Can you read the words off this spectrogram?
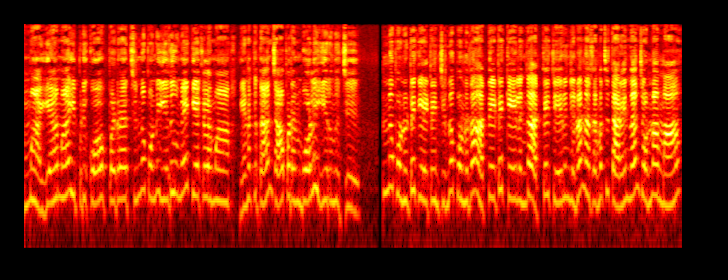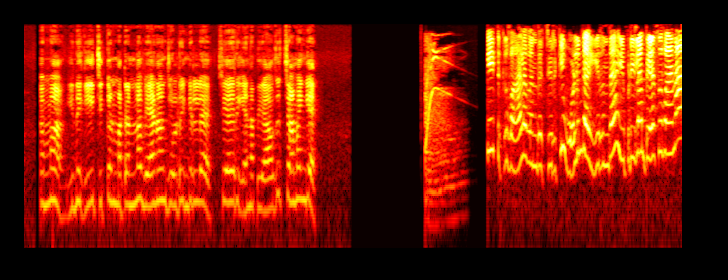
ஏம்மா ஏமா இப்படி கோவப்படுற? சின்ன பொண்ணு எதுவுமே கேட்கலமா எனக்கு தான் சாப்பிடணும் போல இருந்துச்சு. சின்ன பொண்ணுகிட்ட கேட்டேன். சின்ன பொண்ணு தான் அத்தைகிட்ட கேளுங்க. அத்தை சரின்னு சொன்னா நான் சமைச்சு தரேன் தான் சொன்னாமா அம்மா இன்னைக்கு சிக்கன் மட்டன்லாம் வேணாம்னு சொல்றீங்கல்ல. சரி எனக்கையாவது சமைங்க. வீட்டுக்கு வாழ வந்த சிறுக்கி ஒழுங்கா இருந்தா இப்படி எல்லாம் பேசுவானா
